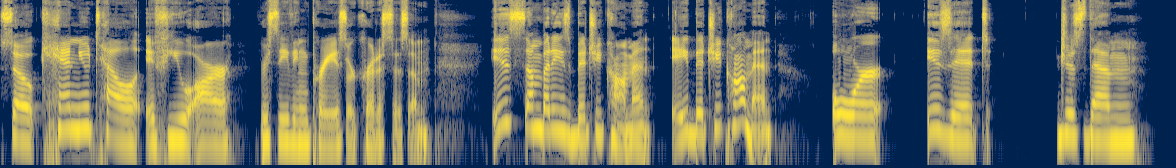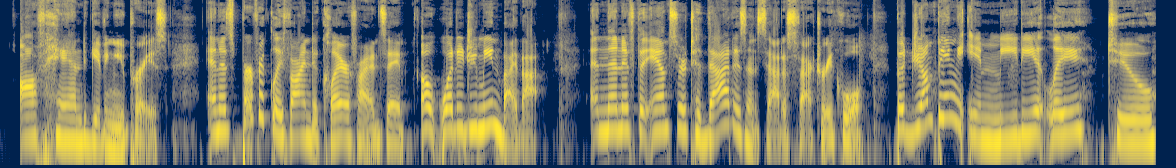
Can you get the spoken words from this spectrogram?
So, can you tell if you are receiving praise or criticism? Is somebody's bitchy comment a bitchy comment, or is it just them offhand giving you praise? And it's perfectly fine to clarify and say, Oh, what did you mean by that? And then if the answer to that isn't satisfactory, cool. But jumping immediately to,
